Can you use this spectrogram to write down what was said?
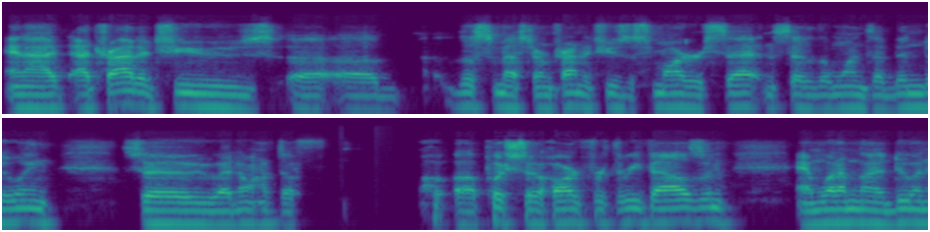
And I, I try to choose uh, uh, this semester. I'm trying to choose a smarter set instead of the ones I've been doing, so I don't have to uh, push so hard for 3,000. And what I'm going to do in,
